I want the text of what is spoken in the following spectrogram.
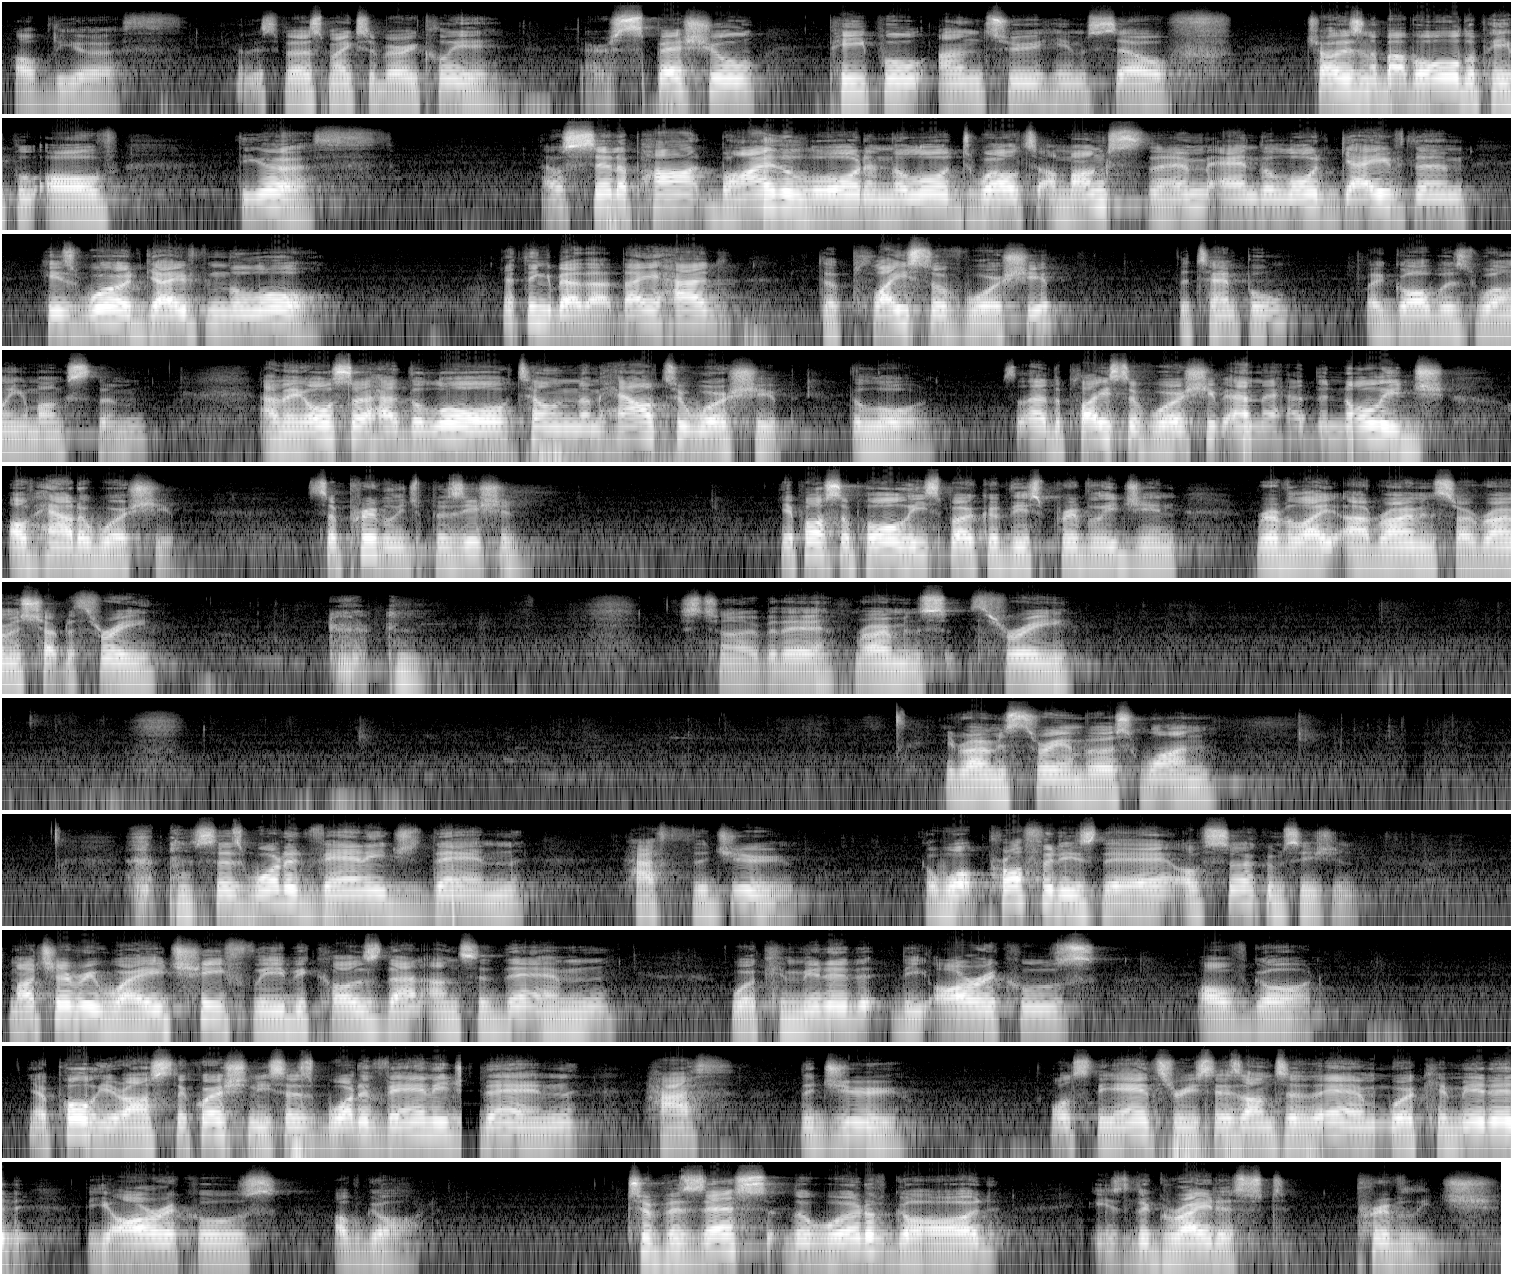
of the earth. And this verse makes it very clear. They're a special people unto himself, chosen above all the people of the earth. They were set apart by the Lord, and the Lord dwelt amongst them, and the Lord gave them His word, gave them the law. Now, think about that. They had the place of worship, the temple, where God was dwelling amongst them, and they also had the law telling them how to worship the Lord. So they had the place of worship, and they had the knowledge of how to worship. It's a privileged position. The Apostle Paul, he spoke of this privilege in uh, Romans, so Romans chapter 3. Just turn over there. Romans 3. In Romans 3 and verse 1, it says, What advantage then hath the Jew? Or what profit is there of circumcision? Much every way, chiefly because that unto them were committed the oracles of God. Now, Paul here asks the question. He says, What advantage then hath the Jew? What's the answer? He says, Unto them were committed the oracles of God. To possess the Word of God is the greatest privilege.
